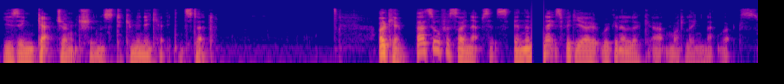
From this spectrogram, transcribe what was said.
using gap junctions to communicate instead. Okay, that's all for synapses. In the next video, we're going to look at modeling networks.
